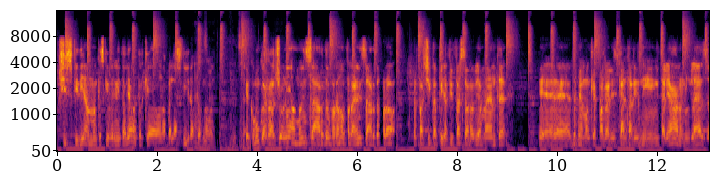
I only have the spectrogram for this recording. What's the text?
ci sfidiamo anche a scrivere in italiano perché è una bella sfida eh, per certo, noi. Certo. Che comunque ragioniamo in sardo, faremo parlare in sardo, però per farci capire a più persone ovviamente eh, dobbiamo anche parlare, cantare in, in, italiano, in inglese,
